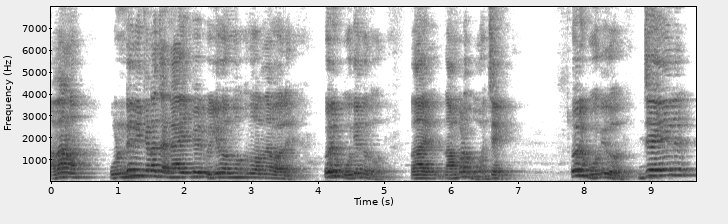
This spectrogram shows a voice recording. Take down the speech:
അതാണ് ഉണ്ടിരിക്കണ ചങ്ങായിക്ക് ഒരു വിളി വന്നു എന്ന് പറഞ്ഞ പോലെ ഒരു പൂതി അങ്ങ് തോന്നി. അതായത് നമ്മുടെ ബോച്ചയ്ക്ക് ഒരു പൂതി തോന്നി. ജയിലിൽ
